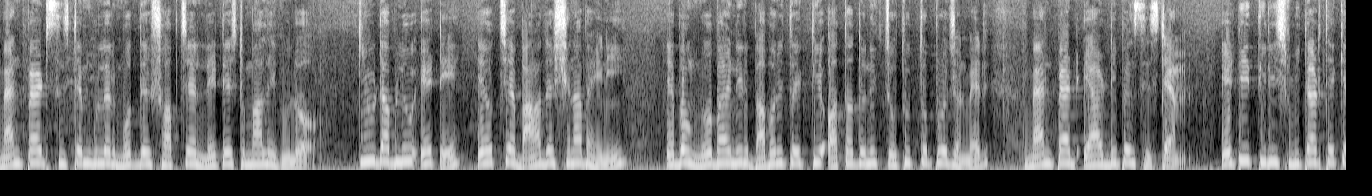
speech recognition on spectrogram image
ম্যানপ্যাড সিস্টেমগুলোর মধ্যে সবচেয়ে লেটেস্ট মাল এগুলো কিউডাব্লিউ এটে এ হচ্ছে বাংলাদেশ সেনাবাহিনী এবং নৌবাহিনীর ব্যবহৃত একটি অত্যাধুনিক চতুর্থ প্রজন্মের ম্যানপ্যাড এয়ার ডিফেন্স সিস্টেম এটি 30 মিটার থেকে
